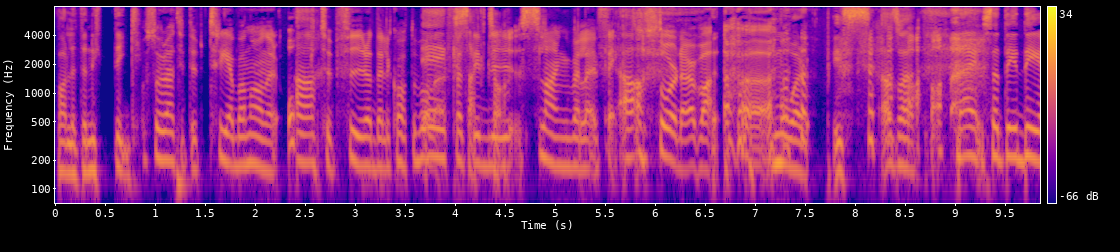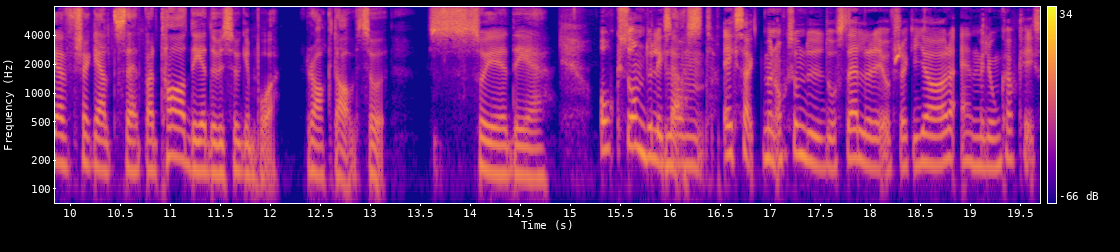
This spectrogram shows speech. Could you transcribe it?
vara lite nyttig. Och så har du ätit typ tre bananer och Ja. typ fyra delicatobollar för att det blir slangbella-effekt. Ja. Så står du där och bara... Mår piss. Alltså, nej, så det är det jag försöker alltid säga, att bara ta det du är sugen på rakt av så, så är det... Också om du liksom, Löst. exakt, men också om du då ställer dig och försöker göra en miljon cupcakes,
